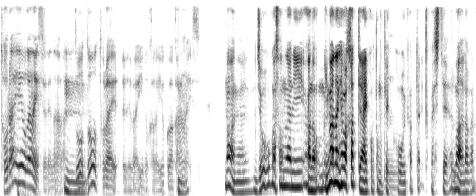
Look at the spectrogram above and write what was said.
と捉えようがないですよね。だから、うんどうどう捉えればいいのかがよく分からないですよね。まあね、情報がそんなに、あの、未だに分かってないことも結構多かったりとかして、まあだから、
